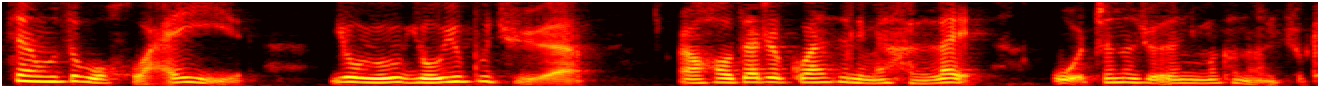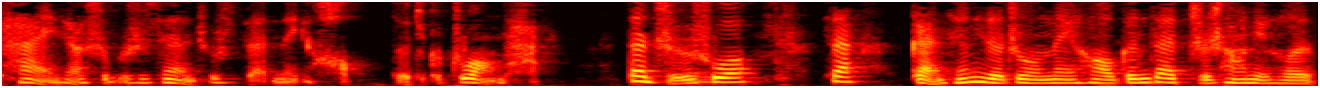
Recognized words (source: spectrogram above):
陷入自我怀疑，又犹犹豫不决，然后在这关系里面很累，我真的觉得你们可能去看一下，是不是现在就是在内耗的这个状态。但只是说，在感情里的这种内耗，跟在职场里和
